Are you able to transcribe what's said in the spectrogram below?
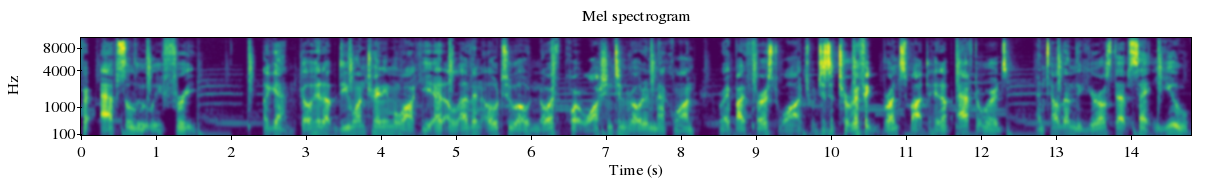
for absolutely free. Again, go hit up D1 Training Milwaukee at 11020 North Port Washington Road in Mequon, right by First Watch, which is a terrific brunch spot to hit up afterwards, and tell them the Eurostep sent you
